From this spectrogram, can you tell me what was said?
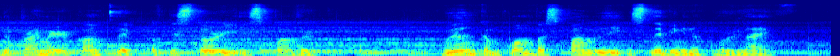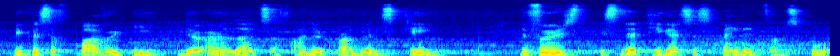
The primary conflict of the story is poverty. William Kamkwamba's family is living in a poor life. Because of poverty, there are lots of other problems came. The first is that he got suspended from school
